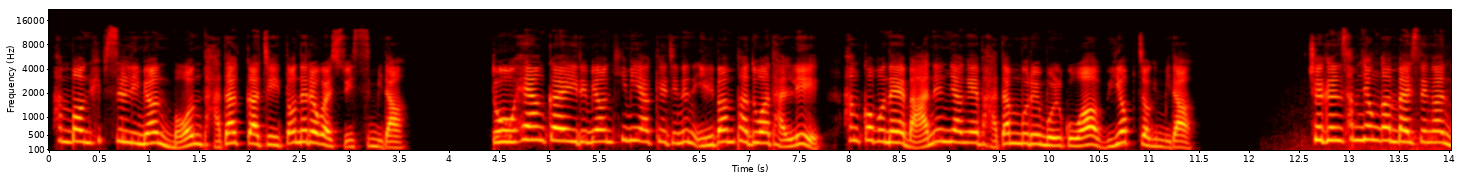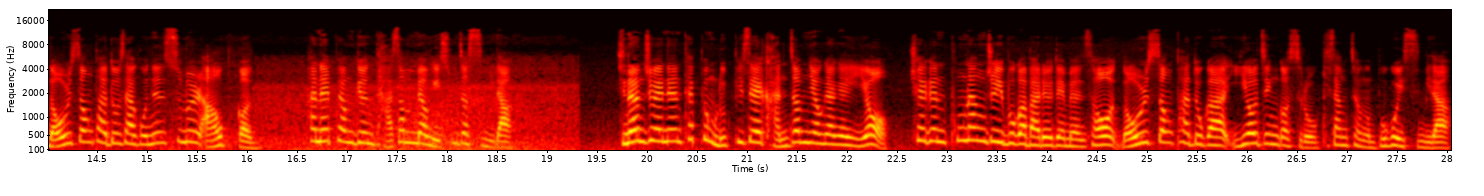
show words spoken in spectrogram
한번 휩쓸리면 먼 바다까지 떠내려갈 수 있습니다. 또 해안가에 이르면 힘이 약해지는 일반 파도와 달리 한꺼번에 많은 양의 바닷물을 몰고 와 위협적입니다. 최근 3년간 발생한 너울성 파도 사고는 29건, 한 해 평균 5명이 숨졌습니다. 지난주에는 태풍 루핏의 간접 영향에 이어 최근 풍랑주의보가 발효되면서 너울성 파도가 이어진 것으로 기상청은 보고 있습니다.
